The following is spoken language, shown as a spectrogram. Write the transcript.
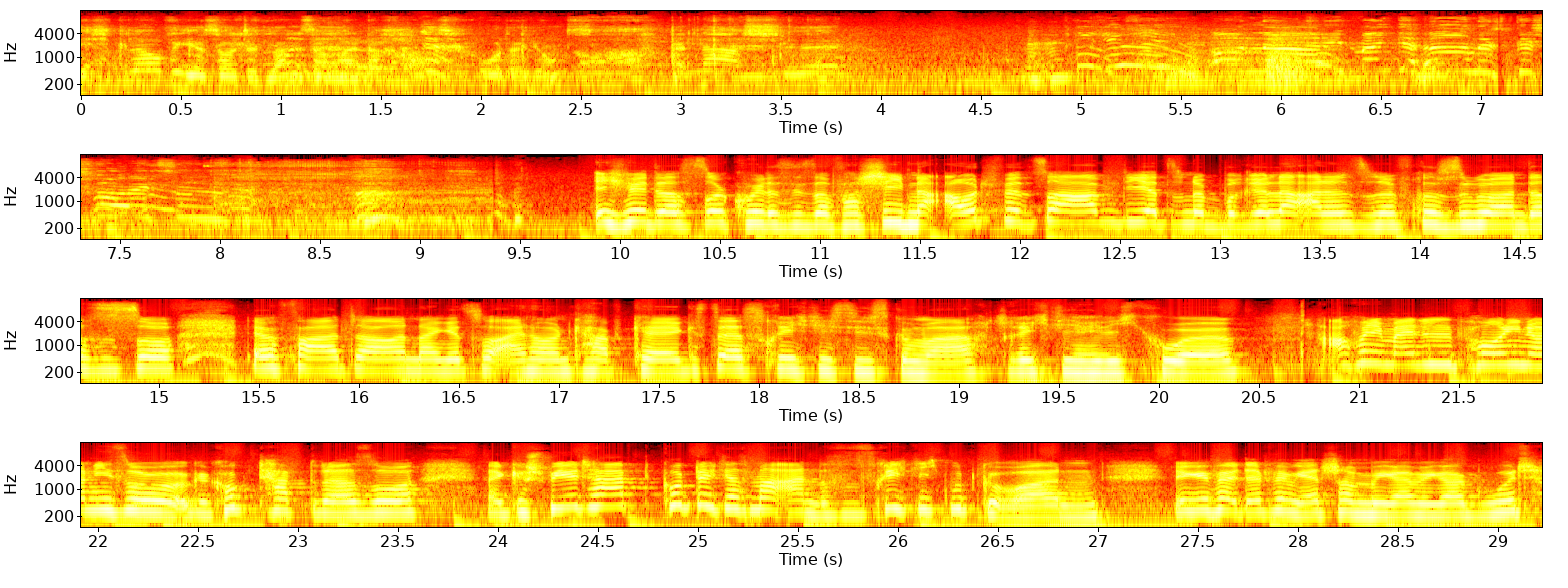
Ich glaube, ihr solltet langsam mal nach Hause, oder Jungs? Na schön. Oh nein, mein Gehirn ist geschmolzen. Ich finde das so cool, dass sie so verschiedene Outfits haben. Die jetzt so eine Brille an und so eine Frisur. Und das ist so der Vater. Und dann jetzt so Einhorn-Cupcakes. Der ist richtig süß gemacht. Richtig, richtig cool. Auch wenn ihr My Little Pony noch nie so geguckt habt oder so äh, gespielt habt, guckt euch das mal an. Das ist richtig gut geworden. Mir gefällt der Film jetzt schon mega, mega gut.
